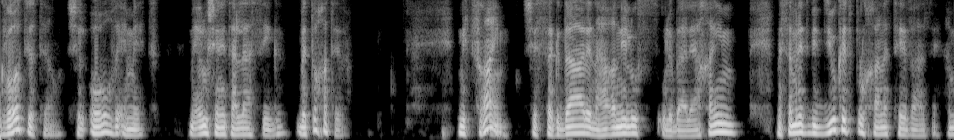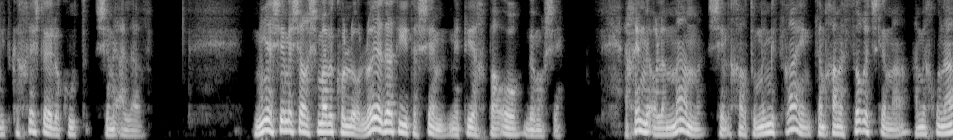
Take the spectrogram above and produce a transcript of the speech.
גבוהות יותר של אור ואמת מאלו שניתן להשיג בתוך הטבע. מצרים, שסגדה לנהר הנילוס ולבעלי החיים, מסמלת בדיוק את פולחן הטבע הזה, המתכחש לאלוקות שמעליו. מי השם אשר שמע בקולו, לא ידעתי את השם, מטיח פרעה במשה. אכן מעולמם של חרטומי מצרים צמחה מסורת שלמה המכונה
